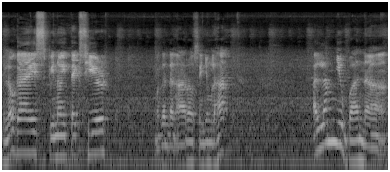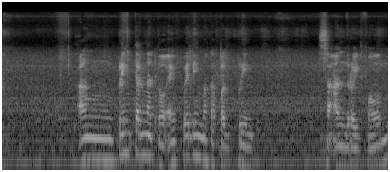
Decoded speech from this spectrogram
Hello guys, Pinoy Text here. Magandang araw sa inyong lahat. Alam nyo ba na ang printer na to ay pwede makapag-print sa Android phone?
